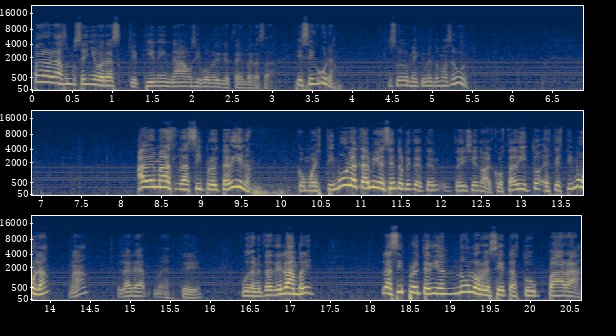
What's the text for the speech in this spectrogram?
para las señoras que tienen náuseas y vómitos que están embarazadas. Es segura. Eso es el medicamento más seguro. Además, la ciprohectadina, como estimula también el centro, te estoy diciendo al costadito, este estimula ¿ah? el área este, fundamental del hambre, La ciproetadina no lo recetas tú para ah,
